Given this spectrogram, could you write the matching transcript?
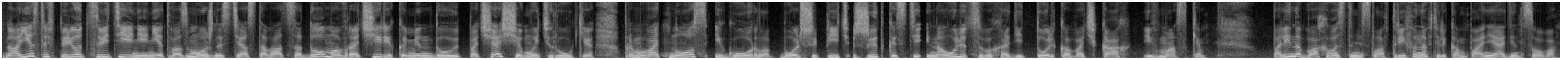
Ну а если в период цветения нет возможности оставаться дома, врачи рекомендуют почаще мыть руки, промывать нос и горло, больше пить жидкости и на улицу выходить только в очках и в маске. Полина Бахова, Станислав Трифонов, телекомпания «Одинцова».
